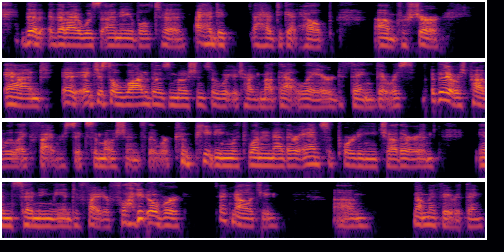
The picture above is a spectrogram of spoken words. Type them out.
that that i was unable to i had to i had to get help um, for sure. And it, it, just a lot of those emotions so what you're talking about that layered thing there was there was probably like five or six emotions that were competing with one another and supporting each other and in sending me into fight or flight over technology. Um, not my favorite thing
